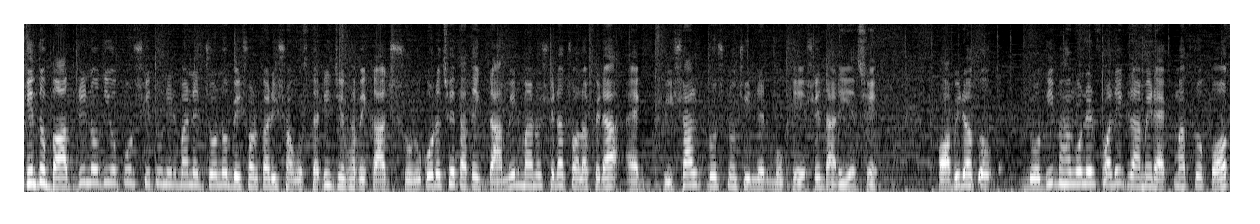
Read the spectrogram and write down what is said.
কিন্তু বাদরি নদী ওপর সেতু নির্মাণের জন্য বেসরকারি সংস্থাটি যেভাবে কাজ শুরু করেছে, তাতে গ্রামের মানুষেরা চলাফেরা এক বিশাল প্রশ্নচিহ্নের মুখে এসে দাঁড়িয়েছে। অবিরত নদী ভাঙনের ফলে গ্রামের একমাত্র পথ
